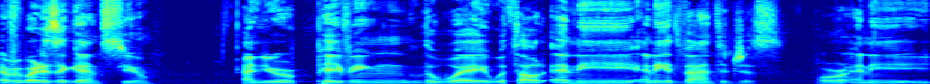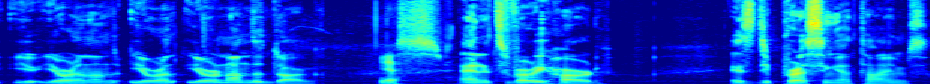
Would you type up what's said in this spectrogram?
Everybody's against you, and you're paving the way without any any advantages or any. You, you're an you're an, you're an underdog. Yes. and it's very hard. It's depressing at times.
